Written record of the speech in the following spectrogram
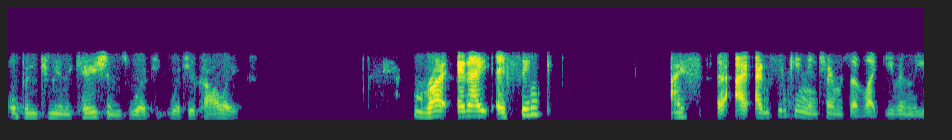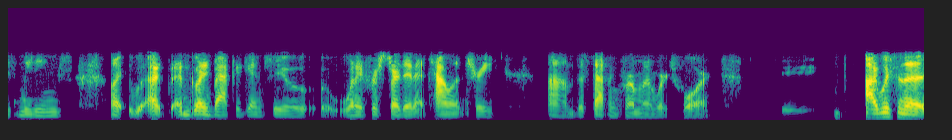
open communications with, with your colleagues. Right. And I, I think I, I I'm thinking in terms of like even these meetings. Like I, I'm going back again to when I first started at Talent Tree, um, the staffing firm I worked for. I was in a,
